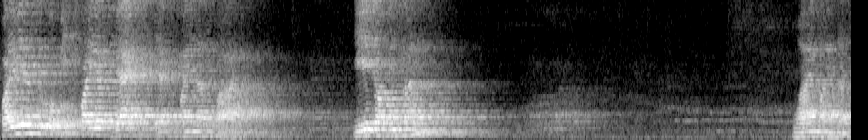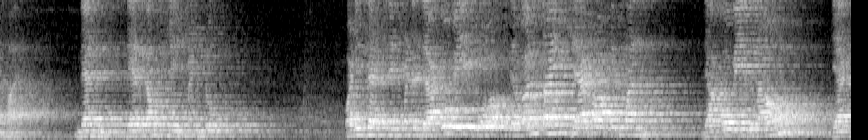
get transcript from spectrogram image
5 years ago means 5 years back. X minus 5. Age of his son. y minus 5. Then there comes statement 2. What is that statement? The Jacobi's was 7 times that of his son. Jacobi is now x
